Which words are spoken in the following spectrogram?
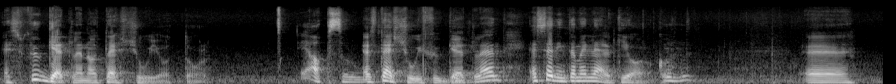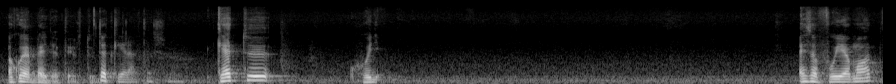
Ez független a testsúlyodtól. Abszolút. Ez testsúly független, ez szerintem egy lelki alkot. Uh-huh. E, akkor ebbe egyetértünk. Tökéletesen. Kettő, hogy ez a folyamat,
